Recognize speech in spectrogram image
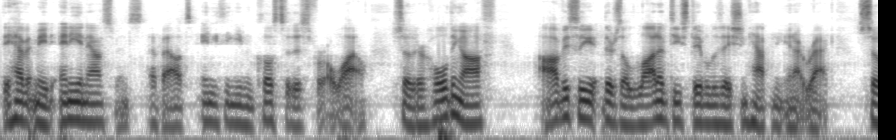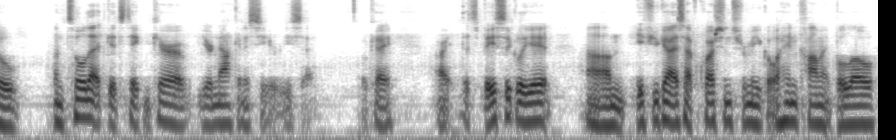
They haven't made any announcements about anything even close to this for a while. So they're holding off. Obviously, there's a lot of destabilization happening in Iraq. So until that gets taken care of, you're not going to see a reset. Okay? All right, that's basically it. Um, if you guys have questions for me, go ahead and comment below.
